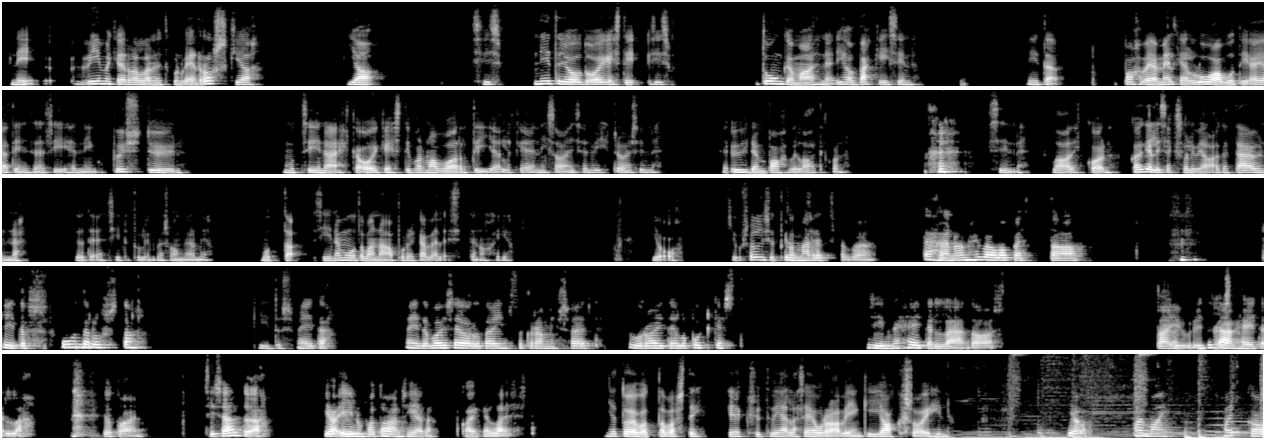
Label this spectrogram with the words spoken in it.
Niin viime kerralla nyt, kun vein roskia, ja siis niitä joutuu oikeasti siis tunkemaan sinne ihan väkisin. Niitä pahveja melkein luovutin ja jätin sen siihen niin kuin pystyyn. Mutta siinä ehkä oikeasti varmaan vartin jälkeen niin sain sen vihdoin sinne yhden pahvilaatikon sinne laatikkoon. Kaiken lisäksi se oli vielä aika täynnä, joten siitä tuli myös ongelmia. Mutta siinä muutama naapuri kävelee sitten ohi. Ja... Joo, kiusalliset. Ymmärrettävää. Tähän on hyvä lopettaa. Kiitos kuuntelusta. Kiitos. Meitä, meitä voi seurata Instagramissa, että Suuraiteilla podcast. Sinne heitellään taas. Tai Tai yritetään heitellä jotain sisältöä. Ja infotaan siellä kaikenlaisesta. Ja toivottavasti eksyt vielä seuraaviinkin jaksoihin. Joo, moi moi! Moikka!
